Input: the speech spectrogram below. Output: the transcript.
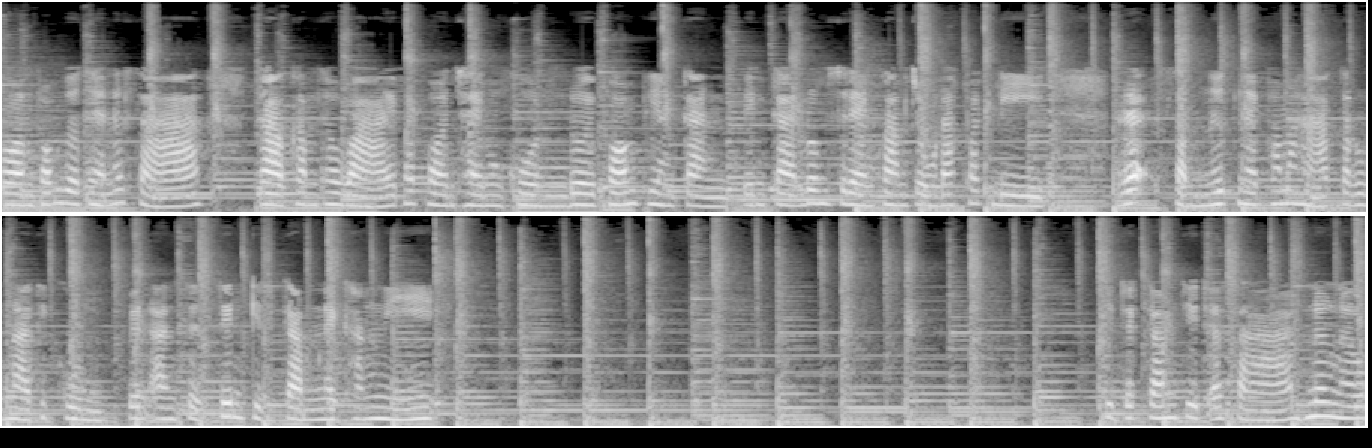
กรพร้อมตัวแทนนักศึกษากล่าวคำถวายพระพรชัยมงคล โดยพร้อมเพียงกัน เป็นการร่วมแสดงความจงรักภักดี และสำนึกในพระมหากรุณาธิคุณ เป็นอันเสร็จสิ้นกิจกรรมในครั้งนี้ กิจกรรมจิตอาสา เนื่องในโอ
